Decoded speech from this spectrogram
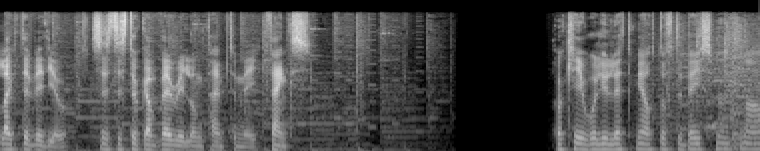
like the video, since this took a very long time to make. Thanks. Okay, will you let me out of the basement now?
